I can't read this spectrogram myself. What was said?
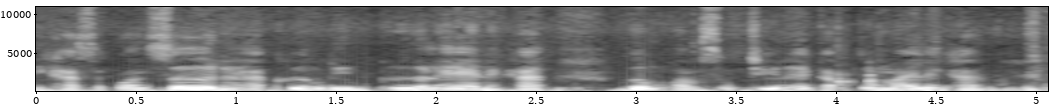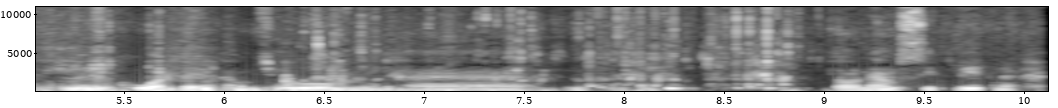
นี่ค่ะสปอนเซอร์นะคะ เครื่องดื่มเกลือแร่นะคะ เพิ่มความสดชื่นให้กับต้นไม้เลยค่ะหนึ่งขวดเลยค่ะผู้ชมนี่ค่ะ ต่อน้ำสิบลิตรนะค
